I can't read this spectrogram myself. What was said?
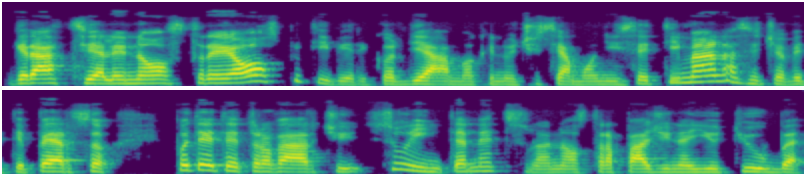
Grazie alle nostre ospiti, vi ricordiamo che noi ci siamo ogni settimana, se ci avete perso potete trovarci su internet, sulla nostra pagina YouTube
